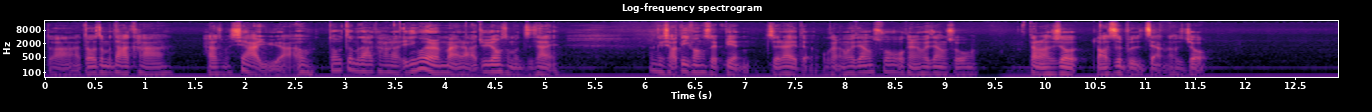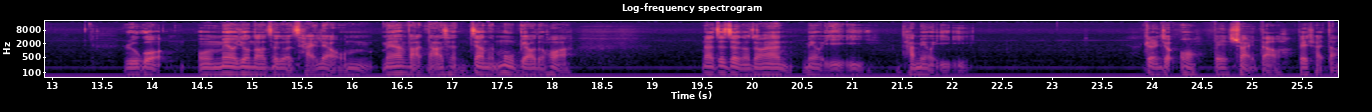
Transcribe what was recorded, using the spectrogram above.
对吧？都这么大咖，还有什么下雨啊，哦，都这么大咖了，一定会有人买啦。就用什么姿态，那个小地方随便之类的，我可能会这样说，我可能会这样说。但老师就老师不是这样，老师就。如果我们没有用到这个材料，我们没办法达成这样的目标的话，那这整个专案没有意义，它没有意义。个人就哦被甩到，被甩到，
